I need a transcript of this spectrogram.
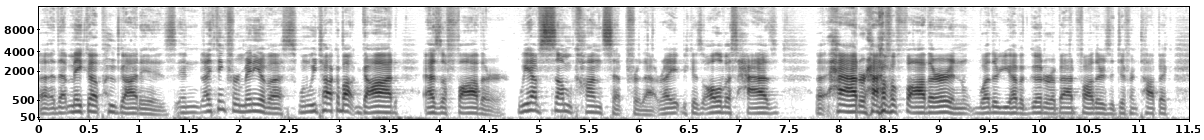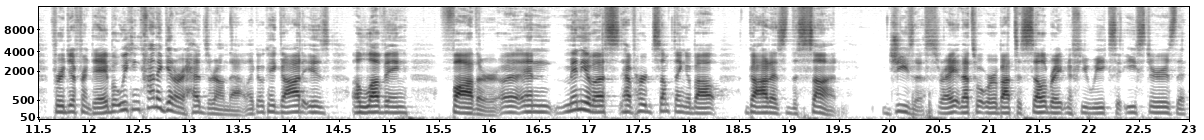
uh, that make up who God is. And I think for many of us, when we talk about God as a father, we have some concept for that, right? Because all of us has had or have a father, and whether you have a good or a bad father is a different topic for a different day. But we can kind of get our heads around that. Like, okay, God is a loving father. Uh, and many of us have heard something about God as the son. Jesus, right? That's what we're about to celebrate in a few weeks at Easter is that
